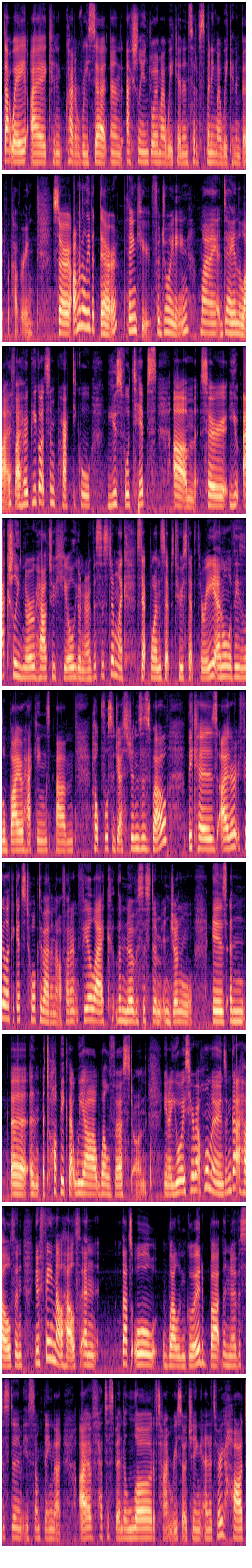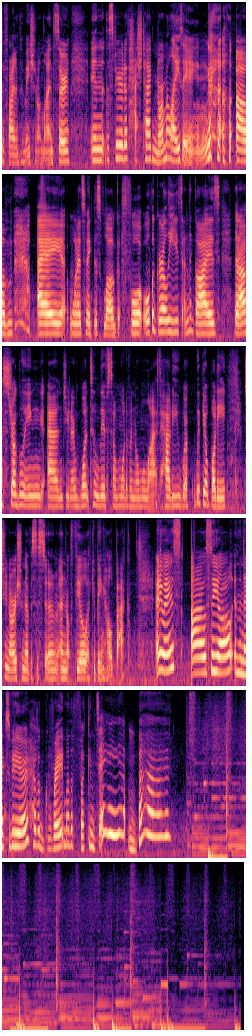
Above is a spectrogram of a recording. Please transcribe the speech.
that way I can kind of reset and actually enjoy my weekend instead of spending my weekend in bed recovering. So I'm gonna leave it there. Thank you for joining my day in the life. I hope you got some practical, useful tips um, so you actually know how to heal your nervous system, like step one, step two, step three, and all of these little biohacking um, helpful suggestions as well because I don't feel like it gets talked about enough. I don't feel like the nervous system in general is an, a, a topic that we are well versed on. You know, you always hear about hormones and gut health and, you know, female health and that's all well and good, but the nervous system is something that I have had to spend a lot of time researching and it's very hard to find information online. So in the spirit of hashtag normalizing, um, I wanted to make this vlog for all the girlies and the guys that are struggling and, you know, want to live somewhat of a normal life. How do you work with your body to nourish your nervous system and not feel like you're being held back? Anyways, I'll see y'all in the next video. Have a great motherfucking day. Bye.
